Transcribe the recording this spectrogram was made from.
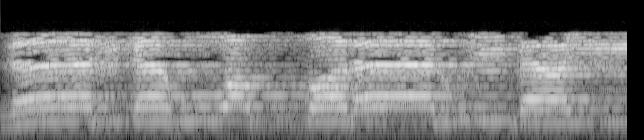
ذلك هو الضلال البعيد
